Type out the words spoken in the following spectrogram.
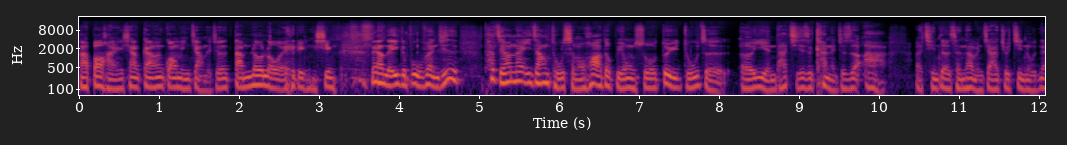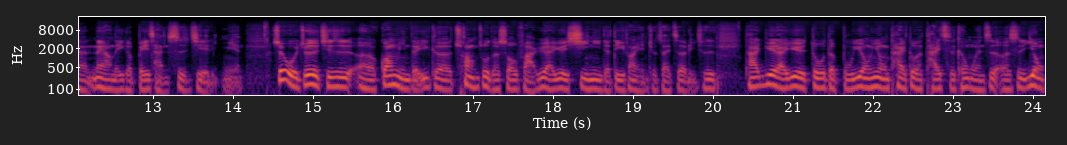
那包含像刚刚光明讲的，就是单 low 的灵性 那样的一个部分。其实他只要那一张图，什么话都不用说，对于读者而言，他其实看的就是啊，呃，秦德生他们家就进入那那样的一个悲惨世界里面。所以我觉得，其实呃，光明的一个创作的手法越来越细腻的地方，也就在这里，就是他越来越多的不用用太多的台词跟文字，而是用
